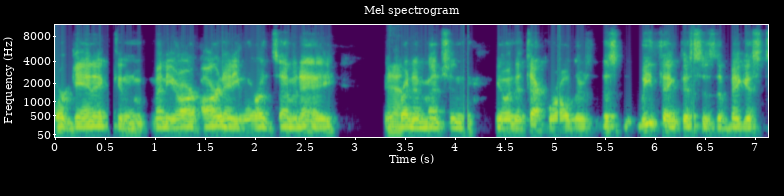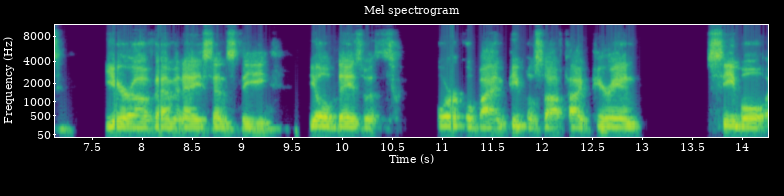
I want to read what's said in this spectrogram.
organic and many aren't, aren't anymore, it's M and A. And Brendan mentioned, you know, in the tech world, there's this. We think this is the biggest year of M and A since the the old days with Oracle buying PeopleSoft, Hyperion, Siebel,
